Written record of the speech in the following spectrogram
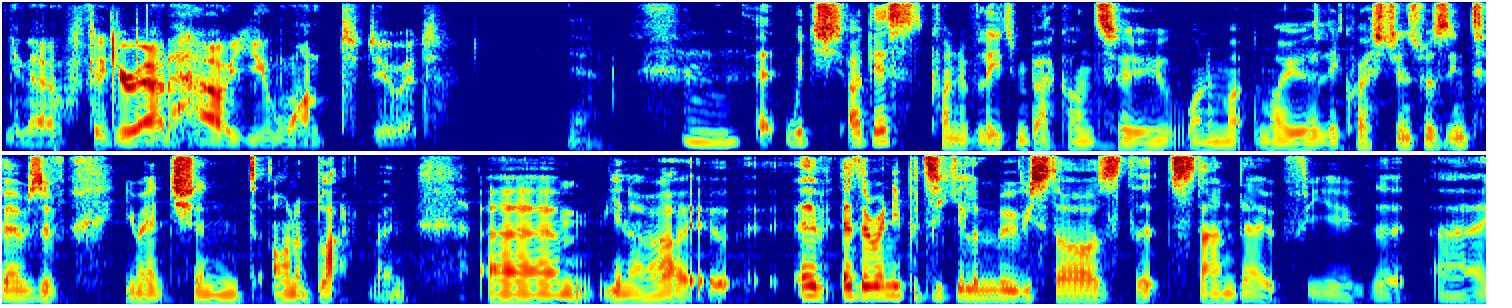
you know, figure out how you want to do it. Mm. Uh, which I guess kind of leads me back onto one of my, my early questions was in terms of you mentioned Honor Blackman. Um, you know, are, are there any particular movie stars that stand out for you that uh,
